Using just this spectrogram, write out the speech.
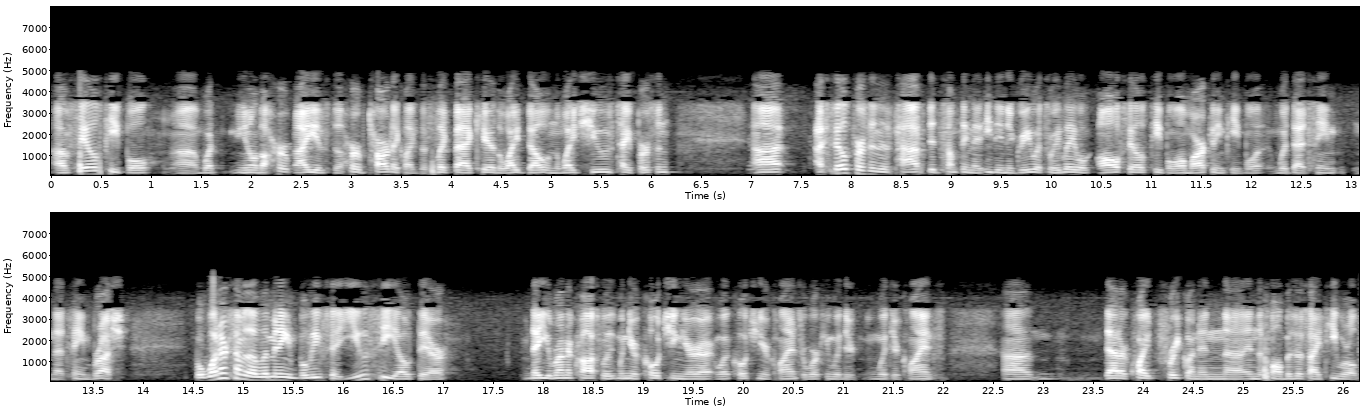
of salespeople, uh, what you know, the herb I use the Herb Tarlek, like the slick back hair, the white belt, and the white shoes type person. Uh, a salesperson in his past did something that he didn't agree with, so he labeled all salespeople, all marketing people with that same that same brush. But what are some of the limiting beliefs that you see out there that you run across when you're coaching your uh, coaching your clients or working with your with your clients uh, that are quite frequent in uh, in the small business IT world?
